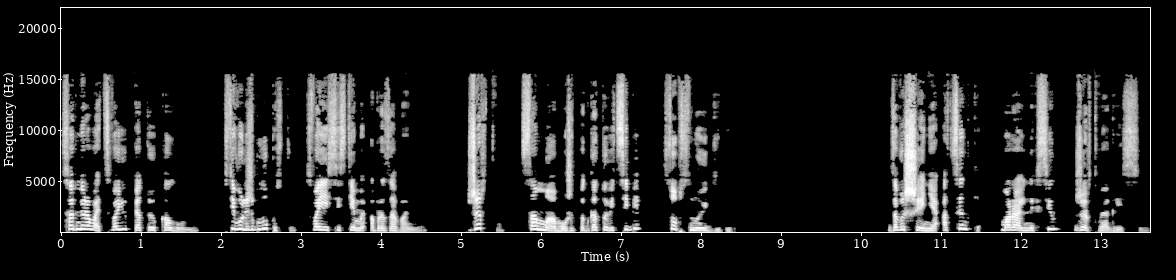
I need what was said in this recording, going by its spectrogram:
сформировать свою пятую колонну, всего лишь глупостью своей системы образования. Жертва сама может подготовить себе собственную гибель. Завышение оценки моральных сил жертвы агрессии.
